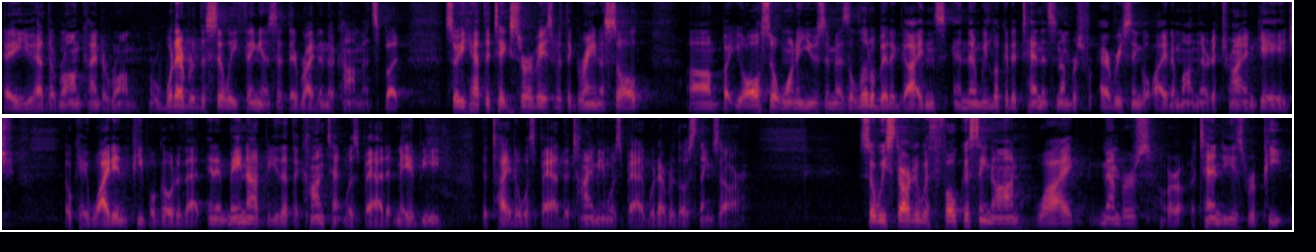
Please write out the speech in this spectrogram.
Hey, you had the wrong kind of rum, or whatever the silly thing is that they write in their comments. But so you have to take surveys with a grain of salt, um, but you also want to use them as a little bit of guidance. And then we look at attendance numbers for every single item on there to try and gauge, okay, why didn't people go to that? And it may not be that the content was bad; it may be the title was bad, the timing was bad, whatever those things are. So we started with focusing on why members or attendees repeat,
